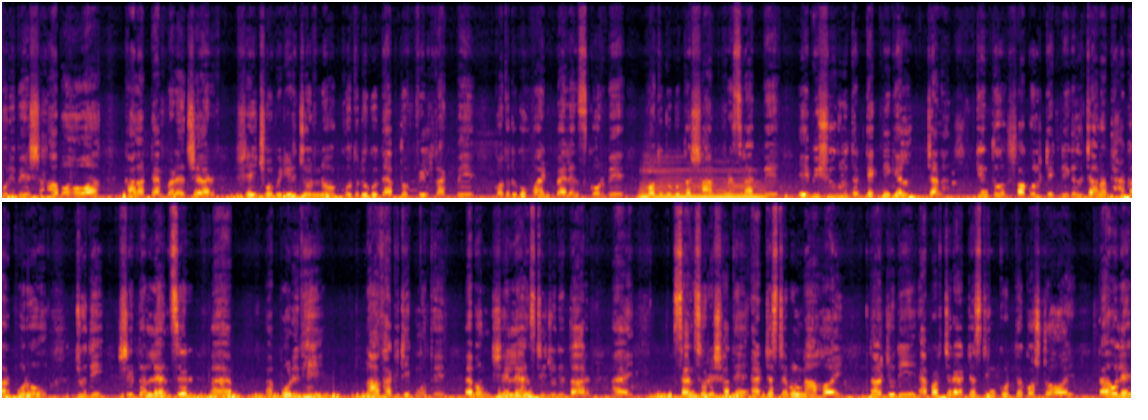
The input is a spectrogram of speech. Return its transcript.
পরিবেশ, আবহাওয়া কালার টেম্পারেচার সেই ছবিটির জন্য কতটুকু ডেপথ অফ ফিল্ড রাখবে কতটুকু হোয়াইট ব্যালেন্স করবে কতটুকু তার শার্পনেস রাখবে এই বিষয়গুলো তার টেকনিক্যাল জানা। কিন্তু সকল টেকনিক্যাল জানা থাকার পরেও যদি সে তার লেন্সের পরিধি না থাকে ঠিক মতে এবং সেই লেন্সটি যদি তার সেন্সরের সাথে অ্যাডজাস্টেবল না হয় তার যদি অ্যাপারচার অ্যাডজাস্টিং করতে কষ্ট হয় তাহলে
